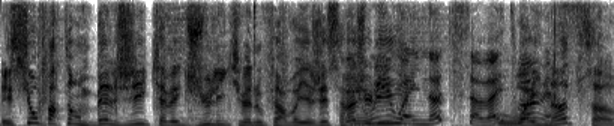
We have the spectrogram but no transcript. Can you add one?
Et si on partait en Belgique avec Julie qui va nous faire voyager, ça va Et Julie? Oui, why not? Ça va et toi? Why merci. not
